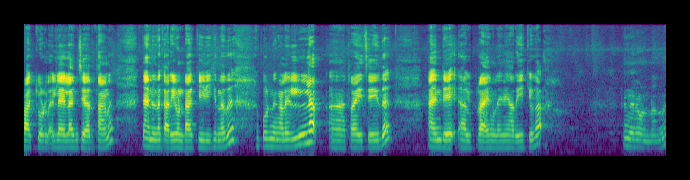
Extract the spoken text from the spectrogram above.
ബാക്കിയുള്ള എല്ലാം എല്ലാം ചേർത്താണ് ഞാനിന്ന് കറി ഉണ്ടാക്കിയിരിക്കുന്നത്. അപ്പോൾ നിങ്ങളെല്ലാം ട്രൈ ചെയ്ത് അതിന്റെ അഭിപ്രായങ്ങൾ എന്നെ അറിയിക്കുക. എങ്ങനെ ഉണ്ടെന്ന്.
